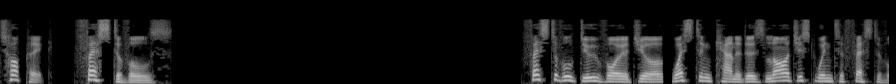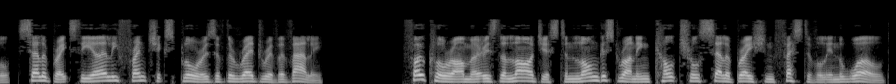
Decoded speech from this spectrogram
Topic: Festivals Festival du Voyageur, Western Canada's largest winter festival, celebrates the early French explorers of the Red River Valley. Folklorama is the largest and longest-running cultural celebration festival in the world.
